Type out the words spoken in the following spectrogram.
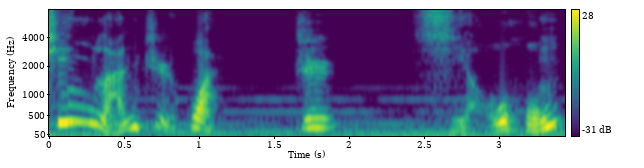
青蓝志怪之小红。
